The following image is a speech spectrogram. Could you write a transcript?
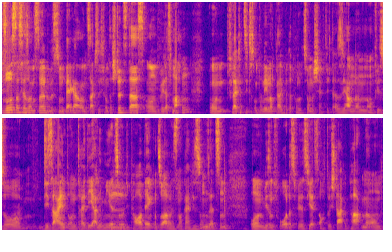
So ist das ja sonst, ne? Du bist so ein Bagger und sagst, ich unterstütze das und will das machen. Und vielleicht hat sich das Unternehmen noch gar nicht mit der Produktion beschäftigt. Also sie haben dann irgendwie so designt und 3D animiert, mhm. so die Powerbank und so, aber wissen noch gar nicht, wie sie es umsetzen. Und wir sind froh, dass wir es jetzt auch durch starke Partner und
